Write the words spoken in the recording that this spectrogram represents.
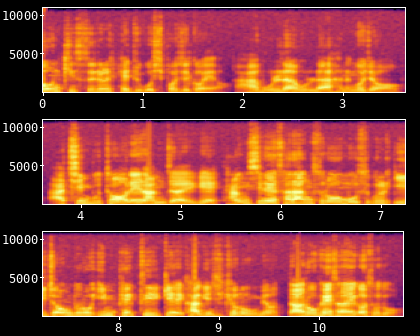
뜨거운 키스를 해주고 싶어질 거예요. 아 몰라 몰라 하는 거죠. 아침부터 내 남자에게 당신의 사랑스러운 모습을 이 정도로 임팩트 있게 각인시켜 놓으면 따로 회사에 가서도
